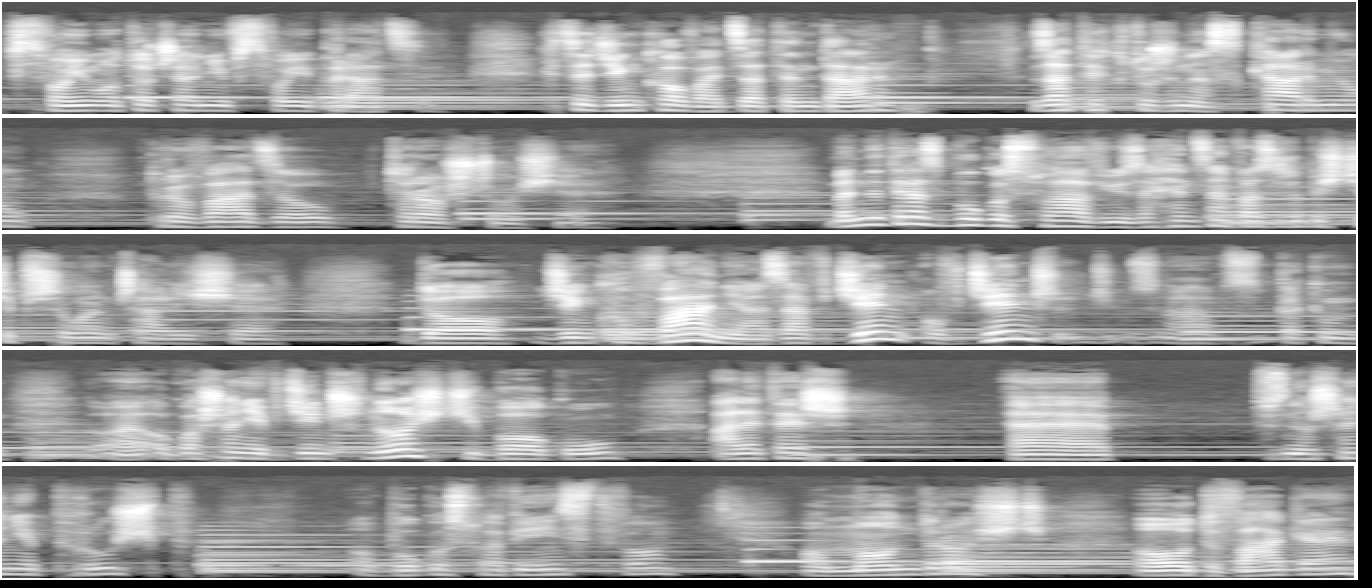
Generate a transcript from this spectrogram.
w swoim otoczeniu, w swojej pracy. Chcę dziękować za ten dar, za tych, którzy nas karmią, prowadzą, troszczą się. Będę teraz błogosławił. Zachęcam Was, żebyście przyłączali się do dziękowania za wdzię- wdzięcz, za taką, e, ogłaszanie wdzięczności Bogu, ale też e, wznoszenie próśb o błogosławieństwo, o mądrość, o odwagę,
